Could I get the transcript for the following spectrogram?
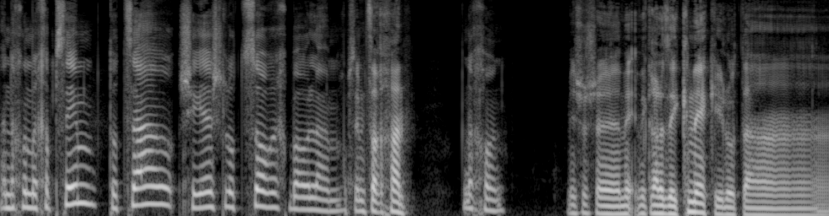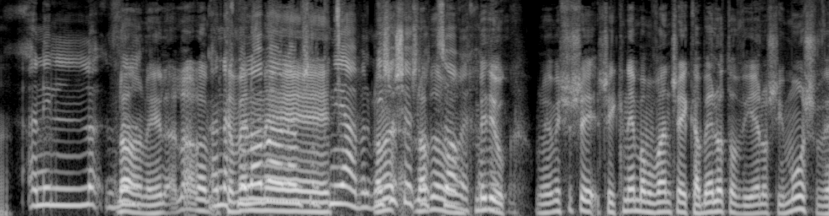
אנחנו מחפשים תוצר שיש לו צורך בעולם. מחפשים צרכן. נכון. מישהו שנקרא לזה יקנה כאילו את ה... אני לא... זה- לא, אני לא, לא, לא, אנחנו מתכוון... לא בעולם אה, של קנייה, אבל לא- מישהו שיש לא לו בעולם- צורך. בדיוק. מישהו ש- שיקנה במובן שיקבל אותו ויהיה לו שימוש ו...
